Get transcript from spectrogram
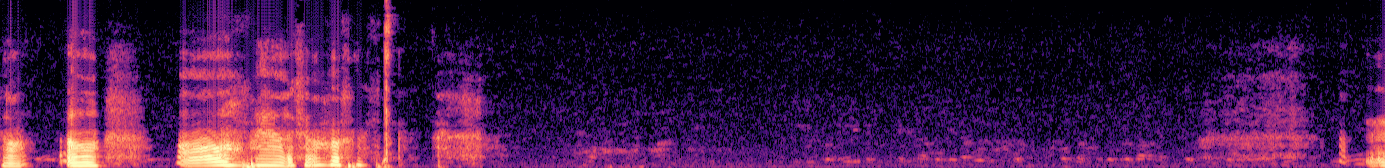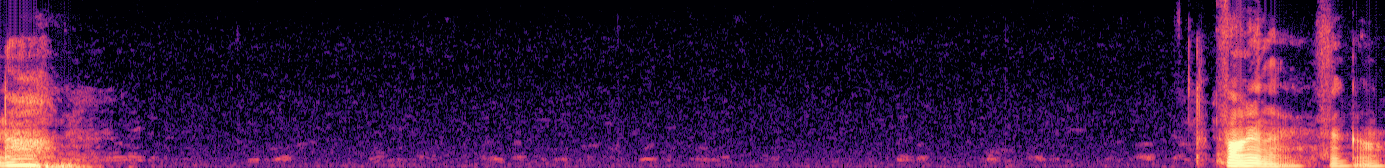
So, oh, oh my god. No. Finally, I think I'll,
